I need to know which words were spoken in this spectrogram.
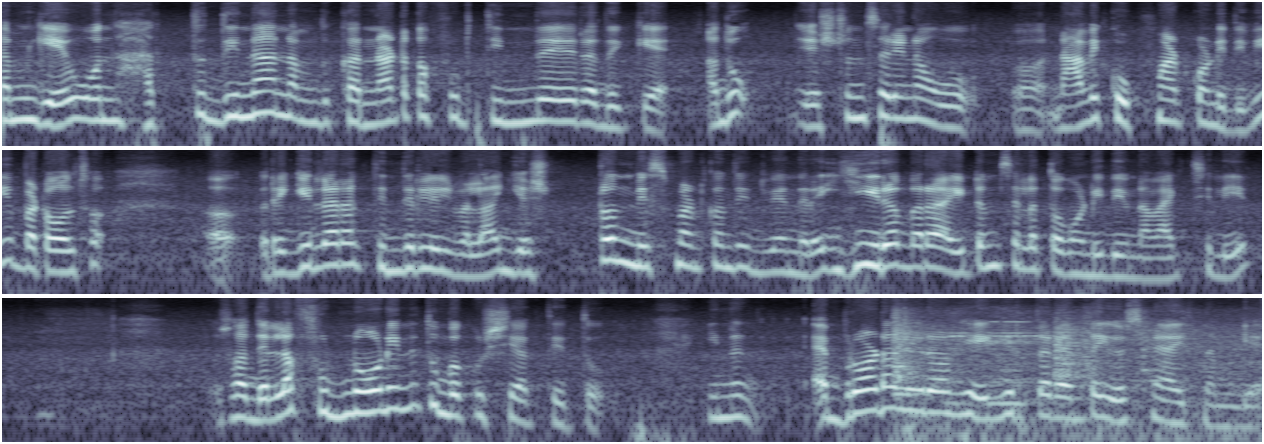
ನಮಗೆ ಒಂದು ಹತ್ತು ದಿನ ನಮ್ಮದು ಕರ್ನಾಟಕ ಫುಡ್ ತಿಂದೇ ಇರೋದಕ್ಕೆ, ಅದು ಎಷ್ಟೊಂದು ಸರಿ ನಾವು ನಾವೇ ಕುಕ್ ಮಾಡ್ಕೊಂಡಿದ್ದೀವಿ ಬಟ್ ಆಲ್ಸೋ ರೆಗ್ಯುಲರಾಗಿ ತಿಂದಿರಲಿಲ್ವಲ್ಲ, ಎಷ್ಟೊಂದು ಮಿಸ್ ಮಾಡ್ಕೊತಿದ್ವಿ ಅಂದರೆ ಹೀರೋ ಬರೋ ಐಟಮ್ಸ್ ಎಲ್ಲ ತೊಗೊಂಡಿದ್ದೀವಿ ನಾವು ಆ್ಯಕ್ಚುಲಿ ಸೊ ಅದೆಲ್ಲ ಫುಡ್ ನೋಡಿನೇ ತುಂಬ ಖುಷಿ ಆಗ್ತಿತ್ತು. ಇನ್ನು ಅಬ್ರಾಡಲ್ಲಿ ಇರೋರು ಹೇಗಿರ್ತಾರೆ ಅಂತ ಯೋಚನೆ ಆಯ್ತು ನಮಗೆ.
